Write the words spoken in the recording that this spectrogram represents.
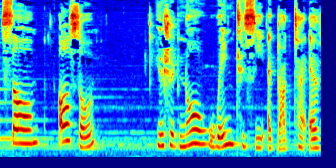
so, also, you should know when to see a doctor if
